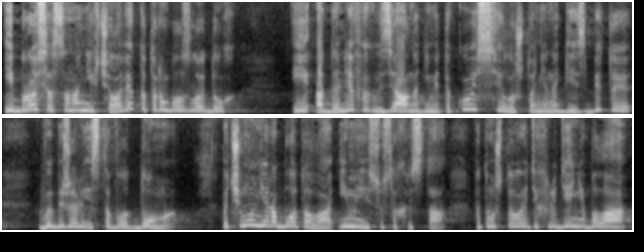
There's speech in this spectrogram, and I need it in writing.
И бросился на них человек, которым был злой дух, и, одолев их, взял над ними такую силу, что они, ноги избитые, выбежали из того дома. Почему не работало имя Иисуса Христа? Потому что у этих людей не было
